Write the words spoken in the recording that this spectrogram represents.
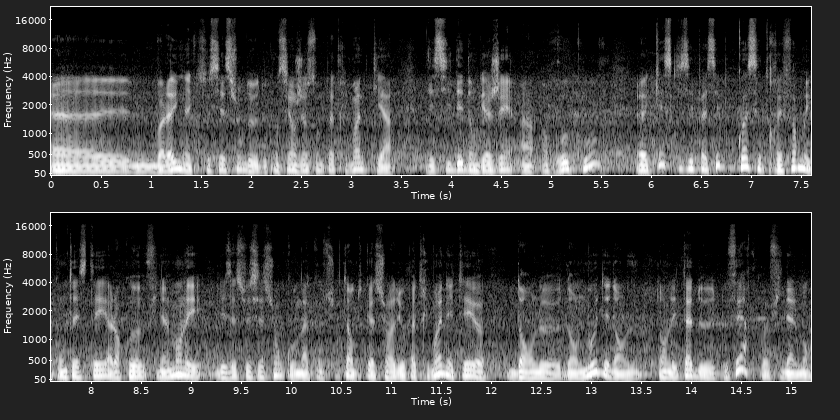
Voilà, une association de, de conseillers en gestion de patrimoine qui a décidé d'engager un recours. Euh, Qu'est-ce qui s'est passé? Pourquoi cette réforme est contestée? Alors que finalement, les, associations qu'on a consultées, en tout cas sur Radio Patrimoine, étaient euh, dans, le, dans le mood et dans l'état de, de faire, quoi, finalement.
